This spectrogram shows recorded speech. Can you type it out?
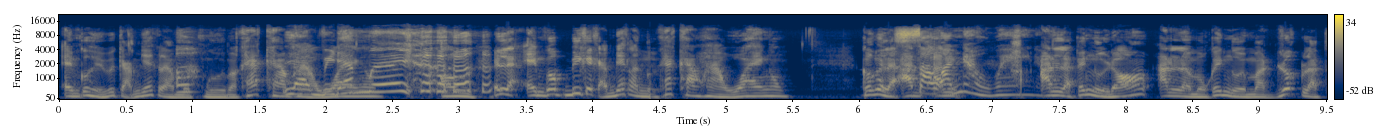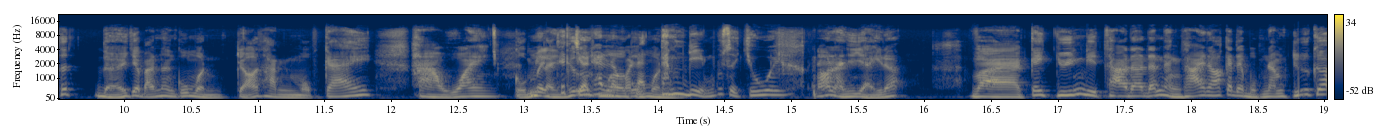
em có hiểu cái cảm giác là một người mà khát khao hào vì quang đam không? mê. Ừ, ý là em có biết cái cảm giác là người khát khao hào quang không? Có nghĩa là anh sau anh, hào quang anh là cái người đó anh là một cái người mà rất là thích để cho bản thân của mình trở thành một cái hào quang cũng như là cái trở ước mơ của là mình. tâm điểm của sự chú ý nó là như vậy đó và cái chuyến đi thailand đánh hàng thái đó cái đây một năm trước á,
